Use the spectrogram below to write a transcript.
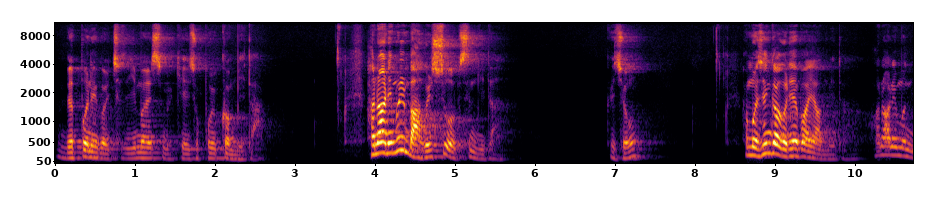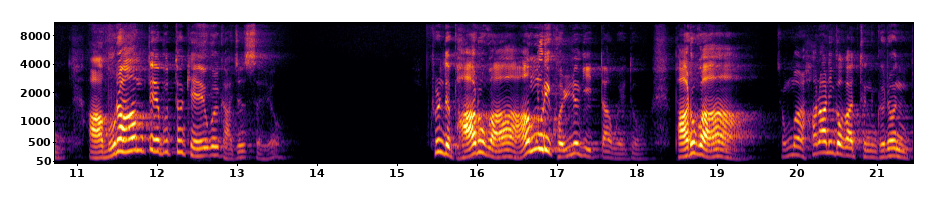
몇 번에 걸쳐서 이 말씀을 계속 볼 겁니다. 하나님을 막을 수 없습니다. 그죠? 한번 생각을 해봐야 합니다. 하나님은 아브라함 때부터 계획을 가졌어요. 그런데 바로가 아무리 권력이 있다고 해도 바로가 정말 하나님과 같은 그런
